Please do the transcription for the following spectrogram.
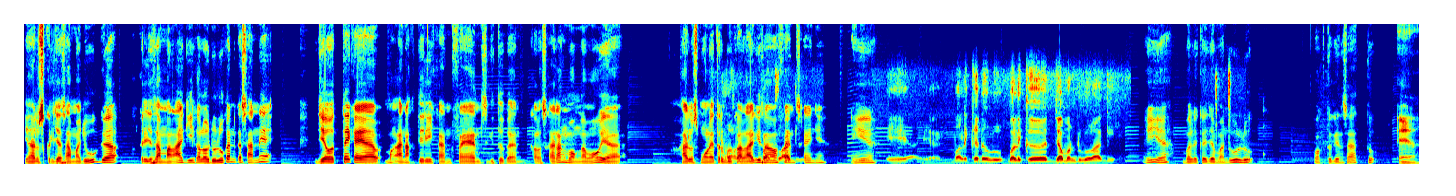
ya harus kerjasama juga, kerjasama lagi. Kalau dulu kan kesannya JOT kayak menganaktirikan fans gitu kan. Kalau sekarang mau nggak mau ya harus mulai terbuka Harus lagi sama fans fans lagi. kayaknya. Iya, iya iya balik ke dulu balik ke zaman dulu lagi iya, balik ke zaman dulu. Waktu Gen 1. Iya.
